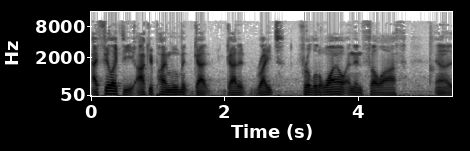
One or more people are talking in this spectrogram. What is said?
I feel like the Occupy movement got got it right for a little while and then fell off uh,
